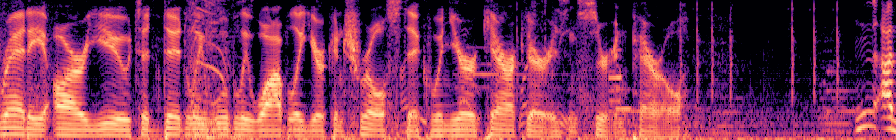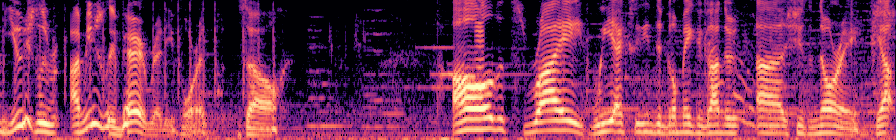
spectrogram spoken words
ready are you to diddly woobly wobbly your control stick when your character is in certain peril? I'm usually I'm usually very ready for it. So. Oh, that's right. We actually need to go make a Gondo uh, Shizunori. Yep.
